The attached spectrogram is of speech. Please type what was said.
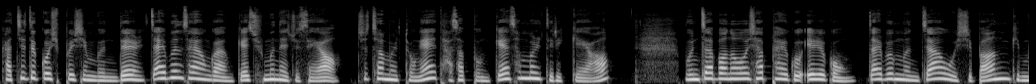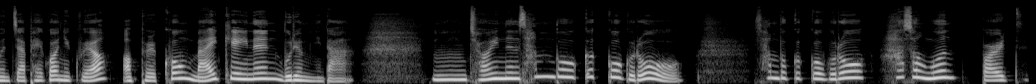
같이 듣고 싶으신 분들 짧은 사연과 함께 주문해 주세요. 추첨을 통해 다섯 분께 선물 드릴게요. 문자 번호 샵8910 짧은 문자 50원, 긴 문자 100원이고요. 어플 콩 마이케이는 무료입니다. 음, 저희는 3부 끝곡으로 3부 끝곡으로 하성운 bird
